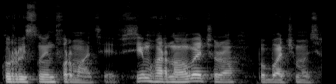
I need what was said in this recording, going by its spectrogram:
корисної інформації. Всім гарного вечора, побачимось.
